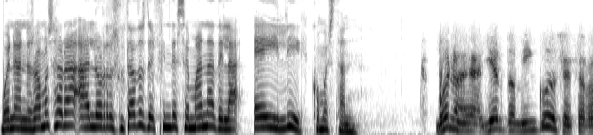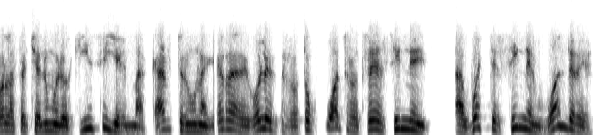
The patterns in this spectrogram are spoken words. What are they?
Bueno, nos vamos ahora a los resultados del fin de semana de la A-League. ¿Cómo están? Bueno, ayer domingo se cerró la fecha número 15 y el MacArthur en una guerra de goles derrotó 4-3 al Sydney a Western Sydney Wanderers.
